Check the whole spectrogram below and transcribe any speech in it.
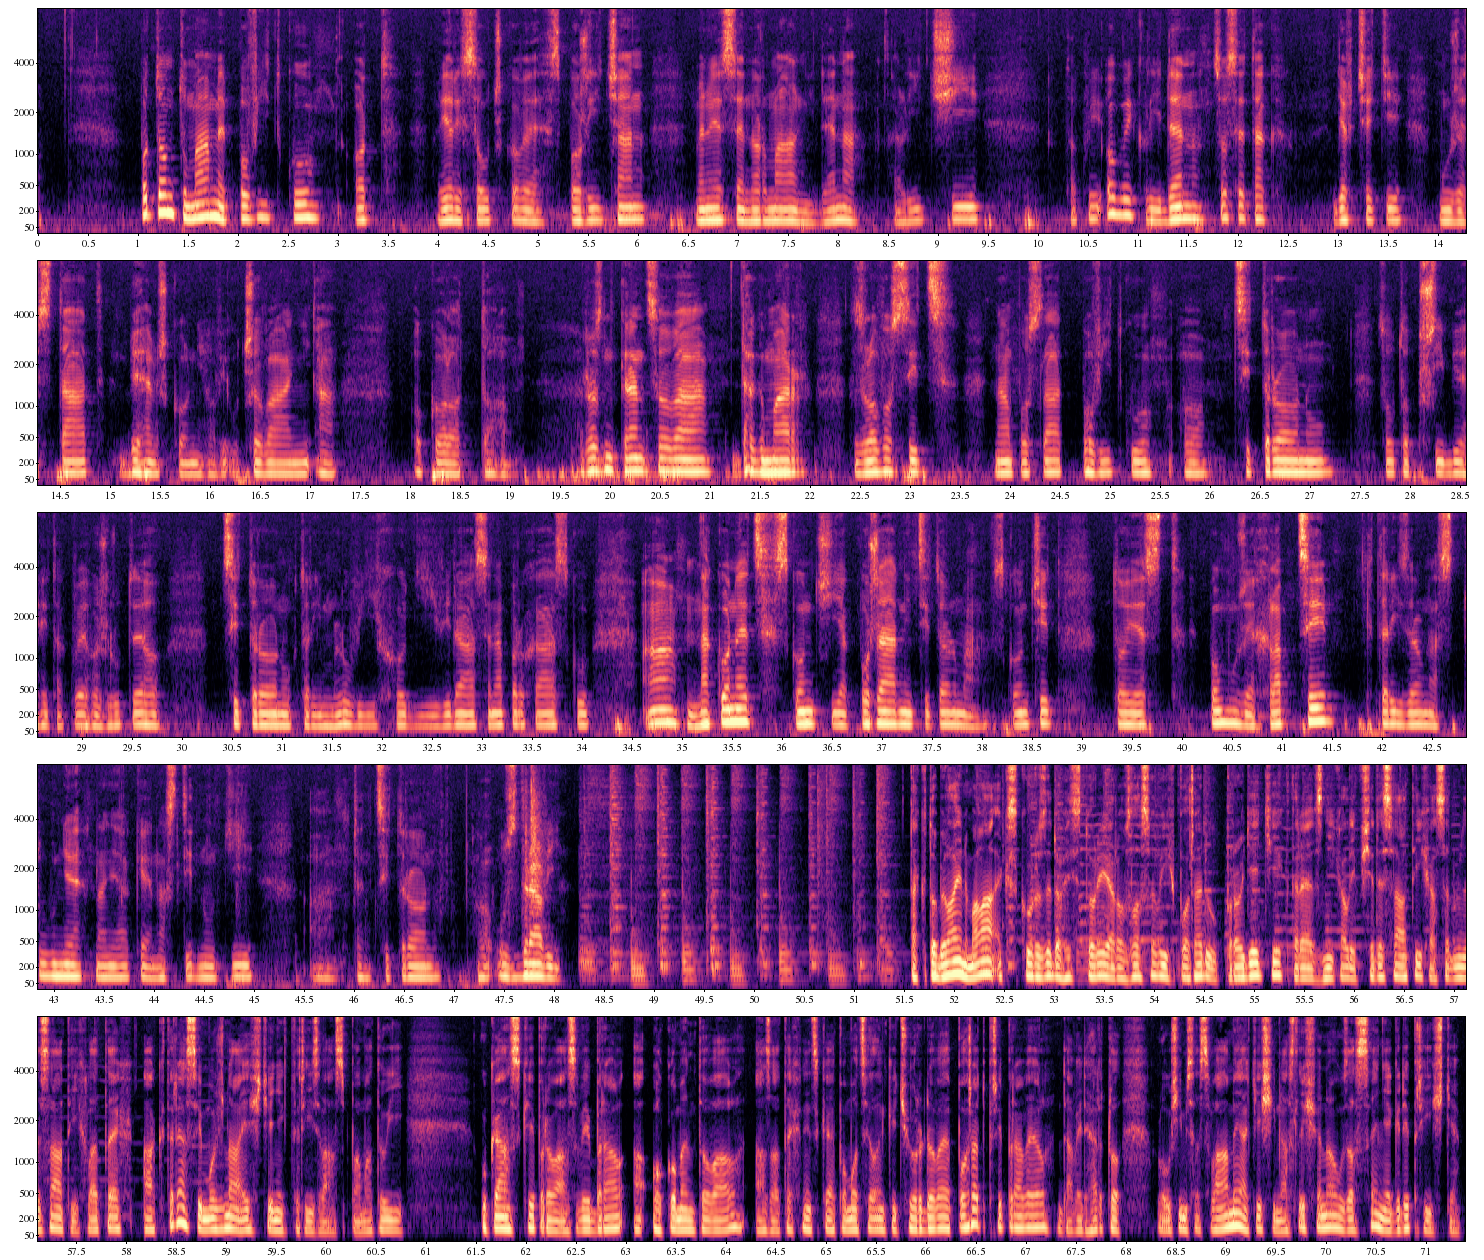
Potom tu máme povídku od Věry Součkové z Poříčan, jmenuje se Normální den a líčí takový obvyklý den, co se tak děvčeti může stát během školního vyučování a okolo toho. Rozenkrancová Dagmar z Lovosic nám poslala povídku o citronu. Jsou to příběhy takového žlutého citronu, který mluví, chodí, vydá se na procházku a nakonec skončí, jak pořádný citron má skončit, to jest pomůže chlapci, který zrovna stůně na nějaké nastydnutí a ten citron ho uzdraví. Tak to byla jen malá exkurze do historie rozhlasových pořadů pro děti, které vznikaly v 60. a 70. letech a které si možná ještě někteří z vás pamatují. Ukázky pro vás vybral a okomentoval a za technické pomoci Lenky Čurdové pořad připravil David Hertl. Loučím se s vámi a těším naslyšenou zase někdy příště.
